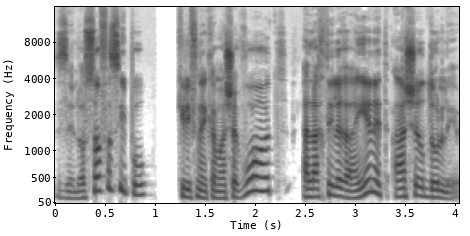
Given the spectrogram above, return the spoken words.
זה לא סוף הסיפור, כי לפני כמה שבועות הלכתי לראיין את אשר דולב.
